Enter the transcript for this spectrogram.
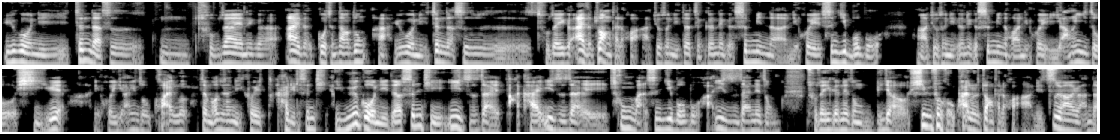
如果你真的是。嗯，处在那个爱的过程当中啊，如果你真的是处在一个爱的状态的话啊，就是你的整个那个生命呢，你会生机勃勃啊，就是你的那个生命的话，你会洋溢着喜悦。你会洋溢着快乐，在某种程度上，你可以打开你的身体。如果你的身体一直在打开，一直在充满生机勃勃啊，一直在那种处在一个那种比较兴奋和快乐的状态的话啊，你自然而然的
